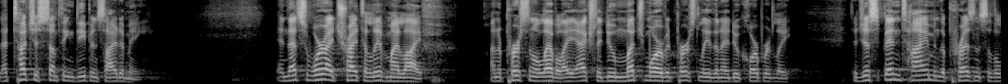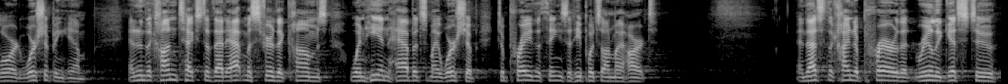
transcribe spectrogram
That touches something deep inside of me. And that's where I try to live my life on a personal level. I actually do much more of it personally than I do corporately to just spend time in the presence of the Lord, worshiping Him. And in the context of that atmosphere that comes when He inhabits my worship, to pray the things that He puts on my heart. And that's the kind of prayer that really gets to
